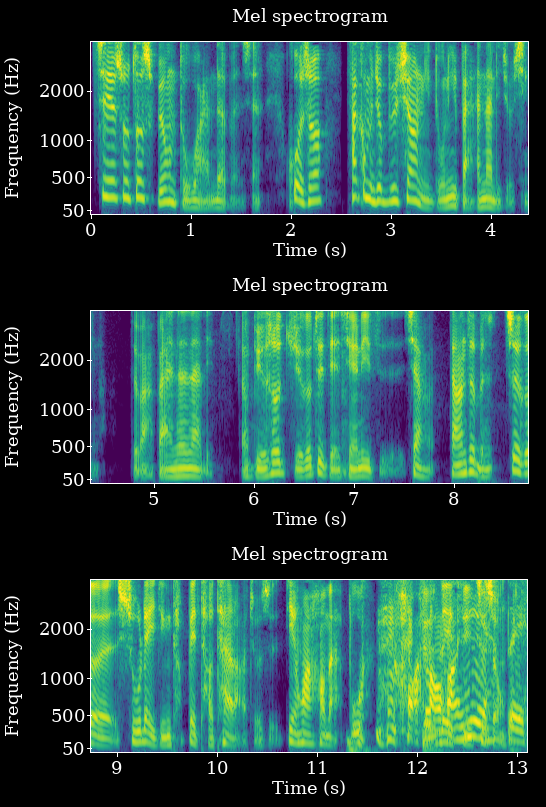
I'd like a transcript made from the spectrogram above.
这些书都是不用读完的本身，或者说它根本就不需要你读，你摆在那里就行了，对吧？摆在那里啊、呃，比如说举个最典型的例子，像当然这本这个书类已经被淘汰了，就是电话号码簿，就类似于这种。对，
